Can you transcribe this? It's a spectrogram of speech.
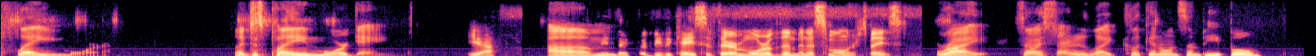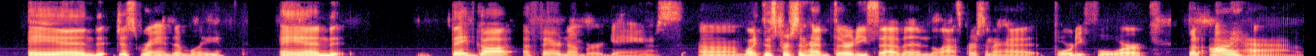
playing more. like just playing more games. Yeah. I Um, mean, that could be the case if there are more of them in a smaller space. Right. So I started like clicking on some people and just randomly and they've got a fair number of games. Um like this person had 37, the last person I had 44, but I have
